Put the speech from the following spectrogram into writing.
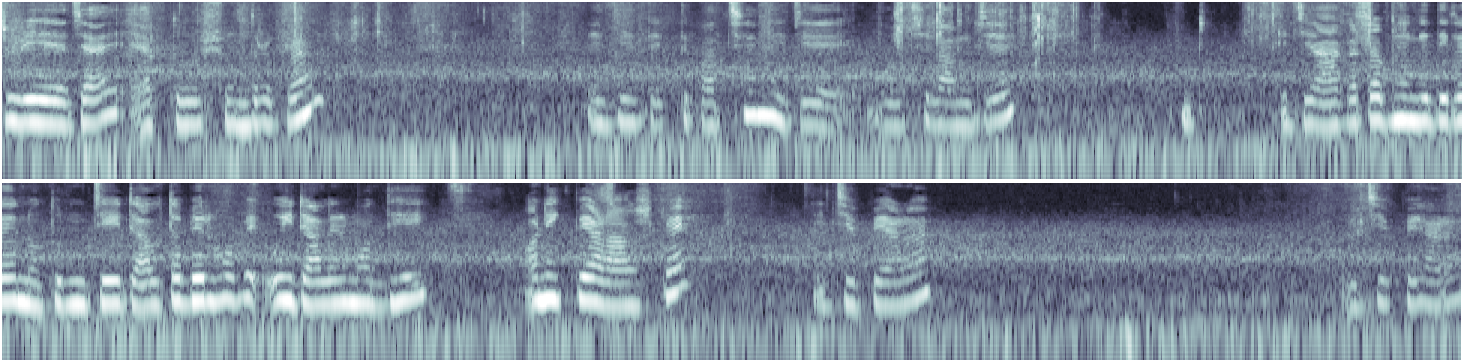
জুড়িয়ে যায় এত সুন্দর গ্রাম। এই যে দেখতে পাচ্ছেন, এই যে বলছিলাম যে, এই যে আগাটা ভেঙে দিলে নতুন যে ডালটা বের হবে, ওই ডালের মধ্যেই অনেক পেয়ারা আসবে। এই যে পেয়ারা, এই যে পেয়ারা,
